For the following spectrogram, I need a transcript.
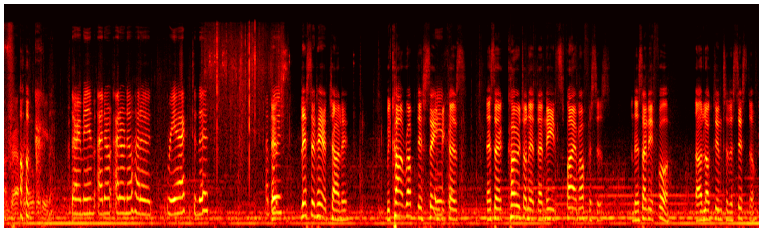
I'll drop it oh, over here. Sorry, ma'am. I don't, I don't know how to react to this. I've always. Listen here, Charlie. We can't rub this thing Yeah. because there's a code on it that needs five officers, and there's only four that are logged into the system.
